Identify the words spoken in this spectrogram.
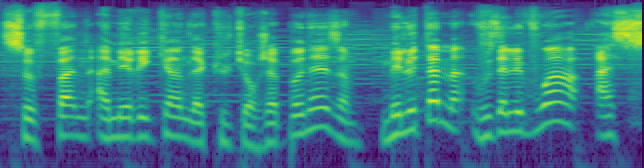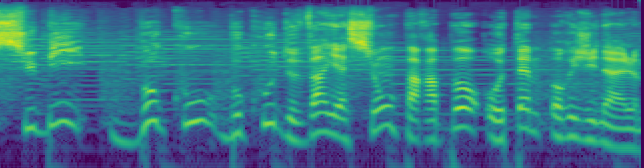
ce fan américain de la culture japonaise. Mais le thème, vous allez voir, a subi beaucoup, beaucoup de variations par rapport au thème original.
